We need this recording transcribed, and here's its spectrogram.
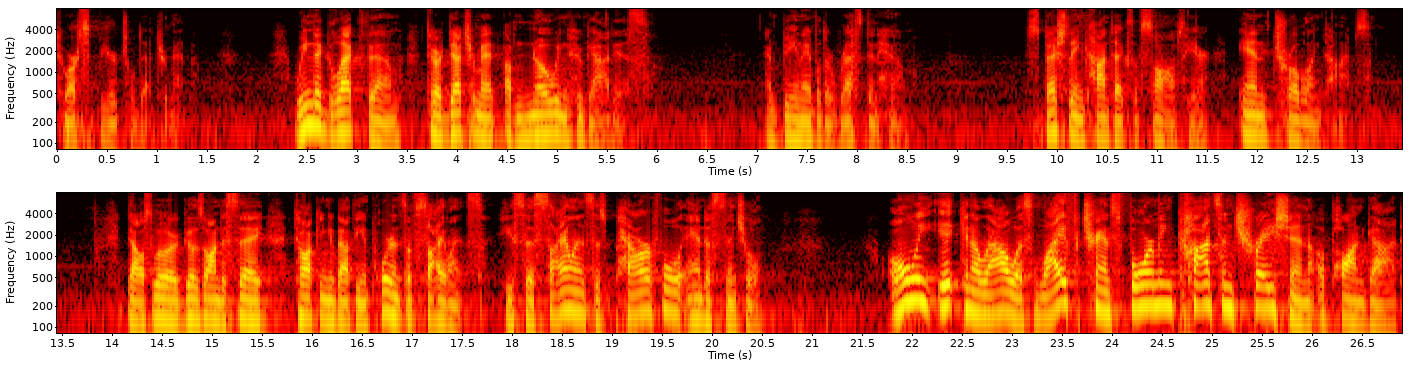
to our spiritual detriment. We neglect them to our detriment of knowing who God is and being able to rest in Him, especially in context of Psalms here, in troubling times. Dallas Willard goes on to say, talking about the importance of silence, he says, Silence is powerful and essential. Only it can allow us life transforming concentration upon God.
